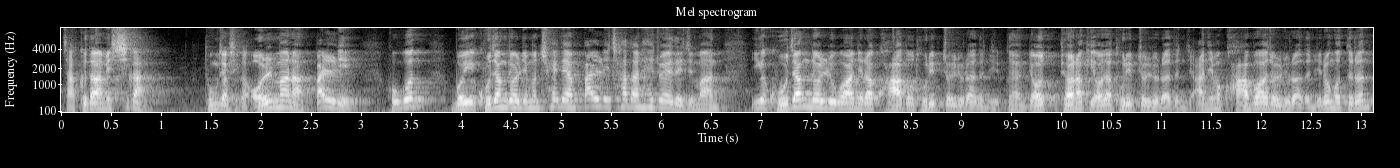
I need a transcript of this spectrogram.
자그 다음에 시간 동작 시간 얼마나 빨리 혹은 뭐 이게 고장 전류면 최대한 빨리 차단해 줘야 되지만 이게 고장 전류가 아니라 과도 돌입 전류라든지 그냥 여, 변압기 여자 돌입 전류라든지 아니면 과부하 전류라든지 이런 것들은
